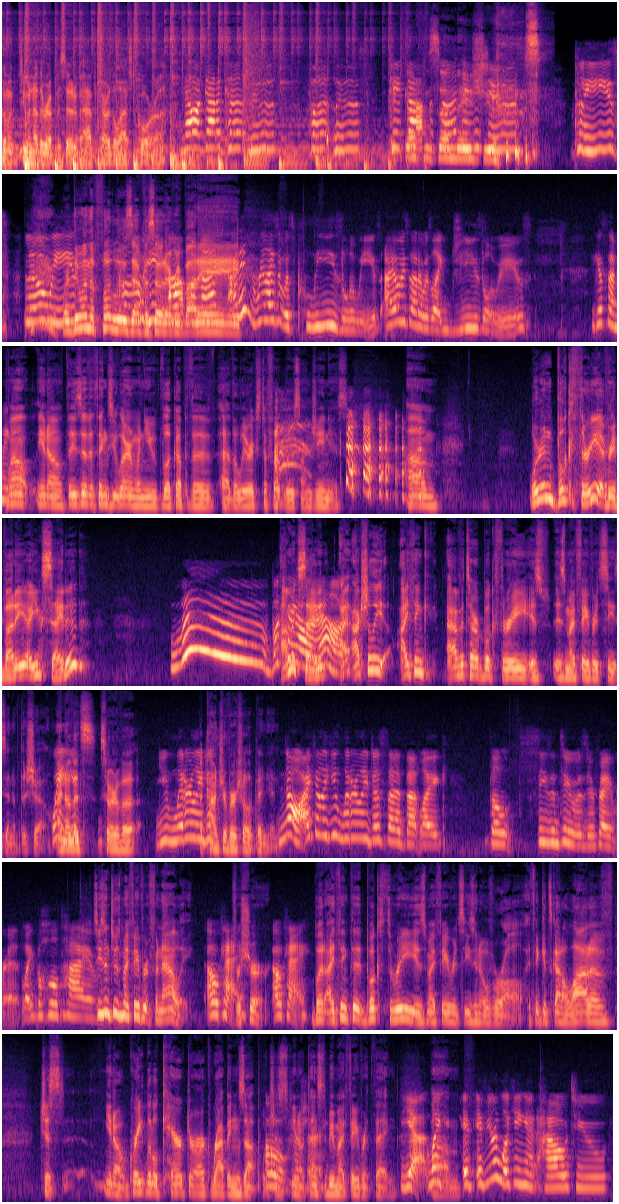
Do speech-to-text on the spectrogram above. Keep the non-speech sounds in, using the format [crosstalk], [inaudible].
welcome to another episode of Avatar The Last Korra. Now I gotta cut loose, foot loose, kick, off the Sunday, shoes. [laughs] Please, Louise. We're doing the Footloose episode, me off of everybody. I didn't realize it was please, Louise. I always thought it was like geez, Louise. I guess that makes Well, you know, these are the things you learn when you look up the uh, the lyrics to Footloose on Genius. [laughs] Um, we're in book three, everybody. Are you excited? Woo! Books I'm excited. I actually, I think Avatar book three is is my favorite season of the show. I know you- that's sort of a, you literally a just controversial opinion. no. I feel like you literally just said that like the season two was your favorite, like the whole time. Season two is my favorite finale okay, for sure. Okay. but I think that book three is my favorite season overall. I think it's got a lot of just you know great little character arc wrappings up, which Oh, is you know tends to be my favorite thing. Yeah, like Um, if if you're looking at how to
